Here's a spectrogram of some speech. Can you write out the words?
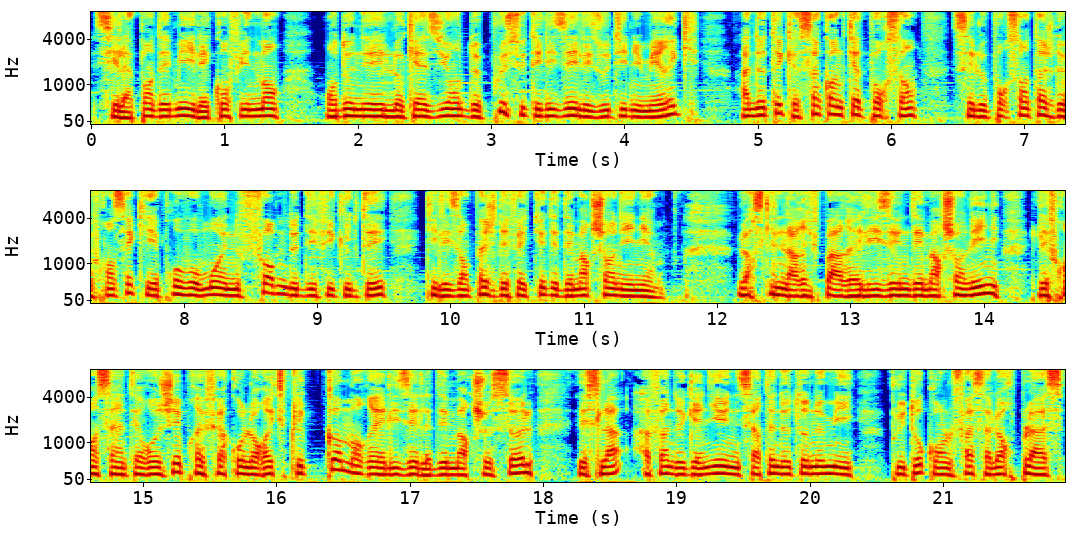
Si la pandémie et les confinements ont donné l'occasion de plus utiliser les outils numériques, à noter que 54%, c'est le pourcentage de Français qui éprouvent au moins une forme de difficulté qui les empêche d'effectuer des démarches en ligne. Lorsqu'ils n'arrivent pas à réaliser une démarche en ligne, les Français interrogés préfèrent qu'on leur explique comment réaliser la démarche seule, et cela afin de gagner une certaine autonomie, plutôt qu'on le fasse à leur place.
